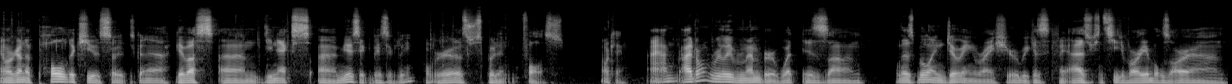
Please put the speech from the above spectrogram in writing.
and we're going to pull the queue. So it's going to give us um, the next uh, music basically over here. Let's just put in false. Okay. I, I don't really remember what is um, this boolean doing right here because as you can see the variables are um,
